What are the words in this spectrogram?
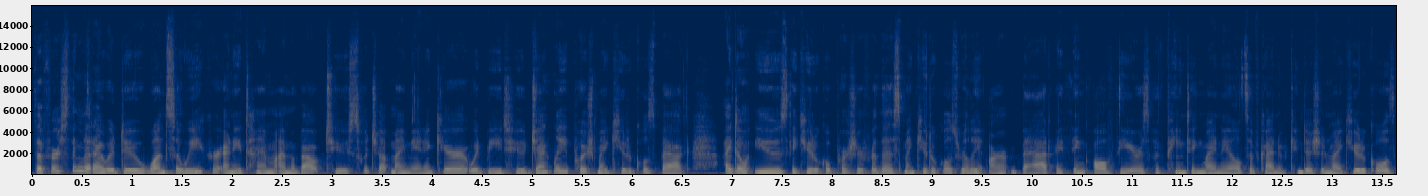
The first thing that I would do once a week or anytime I'm about to switch up my manicure would be to gently push my cuticles back. I don't use a cuticle pusher for this. My cuticles really aren't bad. I think all of the years of painting my nails have kind of conditioned my cuticles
